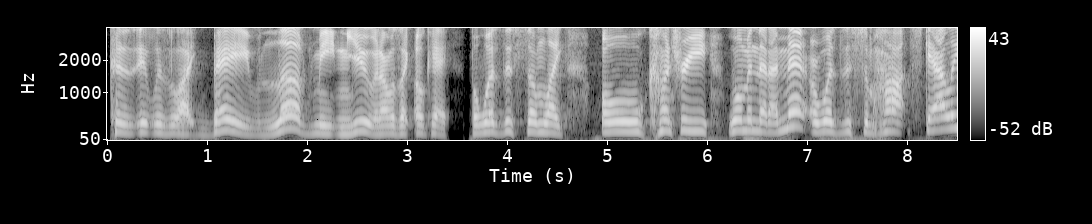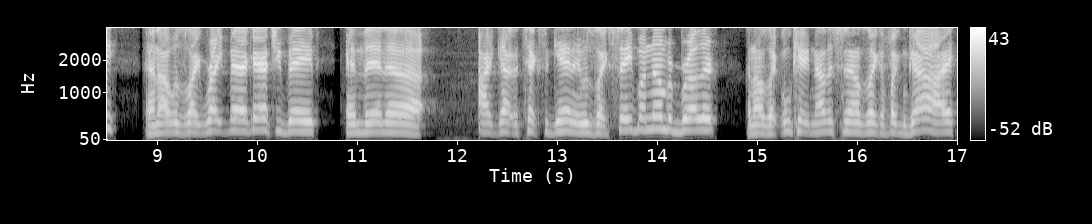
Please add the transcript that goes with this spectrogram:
Because it was like, babe, loved meeting you. And I was like, okay, but was this some like old country woman that I met, or was this some hot scally? And I was like, right back at you, babe. And then uh, I got the text again. It was like, save my number, brother. And I was like, okay, now this sounds like a fucking guy.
